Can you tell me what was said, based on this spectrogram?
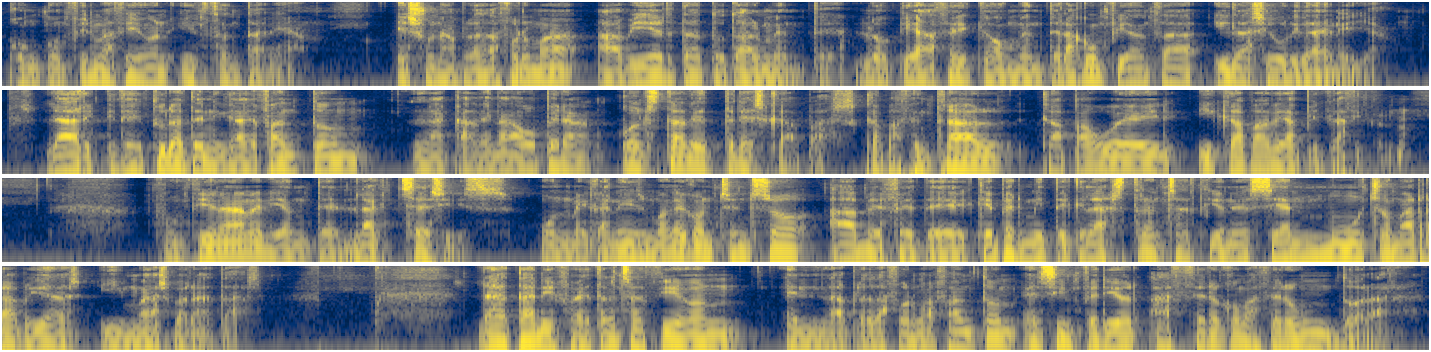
con confirmación instantánea. Es una plataforma abierta totalmente, lo que hace que aumente la confianza y la seguridad en ella. La arquitectura técnica de Phantom, la cadena Opera, consta de tres capas, capa central, capa Wire y capa de aplicación. Funciona mediante LACCHESIS, un mecanismo de consenso ABFT que permite que las transacciones sean mucho más rápidas y más baratas. La tarifa de transacción en la plataforma Phantom es inferior a 0,01 dólar.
